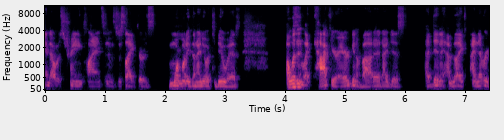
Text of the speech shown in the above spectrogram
and I was training clients, and it was just like there was more money than I knew what to do with. I wasn't like cocky or arrogant about it. I just I didn't. I'm like I never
